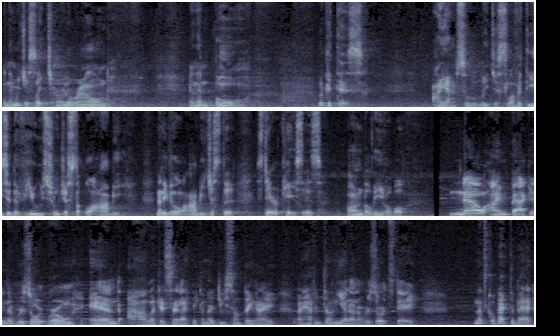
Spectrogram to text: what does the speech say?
and then we just like turn around, and then boom, Look at this. I absolutely just love it. These are the views from just the lobby. Not even the lobby, just the staircases. Unbelievable. Now I'm back in the resort room and uh, like I said, I think I'm gonna do something I, I haven't done yet on a resort stay. And let's go back to bed.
